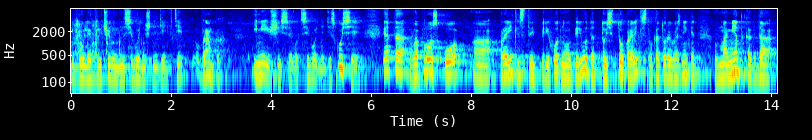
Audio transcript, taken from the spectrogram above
и более ключевым на сегодняшний день в, те, в рамках имеющейся вот сегодня дискуссии, это вопрос о а, правительстве переходного периода, то есть то правительство, которое возникнет в момент, когда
